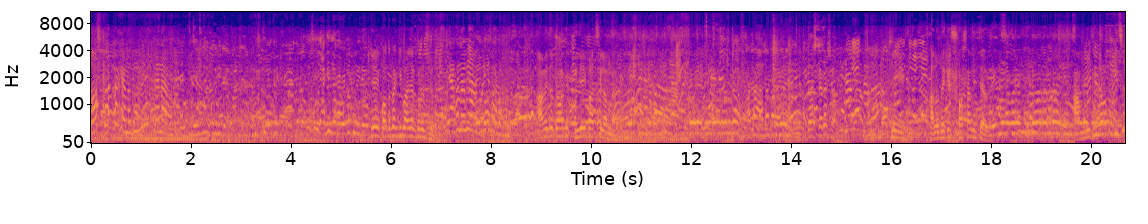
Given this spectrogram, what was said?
দশ করবা কেন তুমি? তাই না? এ কতটা কি বাজার করেছ এখন আমি। আমি তো তোমাকে খুঁজেই পাচ্ছিলাম না ভালো দেখে শশা নিতে হবে। আমলকি কিছু?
